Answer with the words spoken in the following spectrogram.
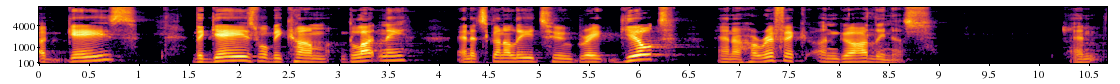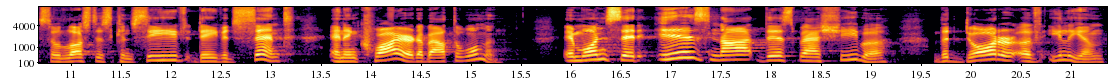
a gaze. The gaze will become gluttony, and it's going to lead to great guilt and a horrific ungodliness. And so lust is conceived. David sent and inquired about the woman. And one said, Is not this Bathsheba, the daughter of Eliam,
